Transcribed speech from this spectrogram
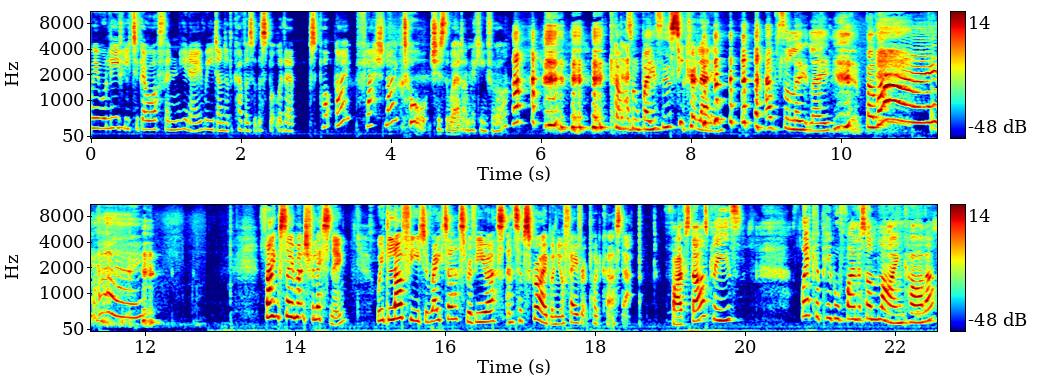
we will leave you to go off and you know read under the covers with a spot with a spotlight, flashlight, torch is the word I'm looking for. covers all bases. Secret learning. Absolutely. Bye bye. Bye. Thanks so much for listening. We'd love for you to rate us, review us, and subscribe on your favourite podcast app. Five stars, please. Where can people find us online, Carla?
